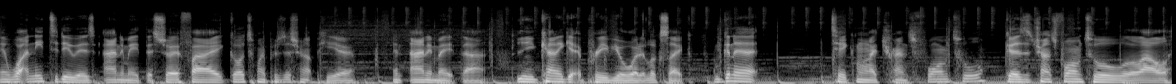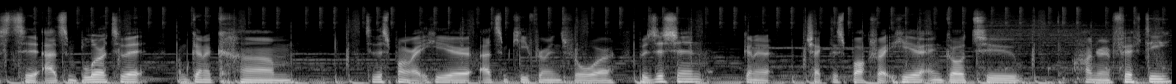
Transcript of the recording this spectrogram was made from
And what I need to do is animate this. So if I go to my position up here and animate that, you kind of get a preview of what it looks like. I'm going to take my transform tool because the transform tool will allow us to add some blur to it. I'm going to come to this point right here, add some keyframes for position. Gonna check this box right here and go to 150.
